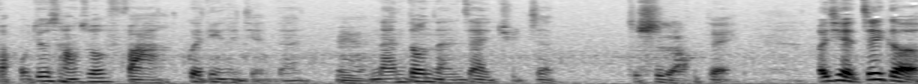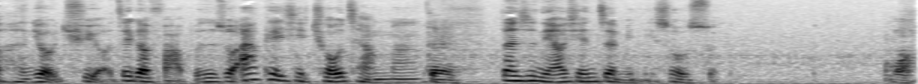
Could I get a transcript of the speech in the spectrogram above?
法，我就常说法规定很简单，嗯，难都难在举证。这是啊，对，而且这个很有趣哦。这个法不是说啊可以请求偿吗？对，但是你要先证明你受损。哇，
